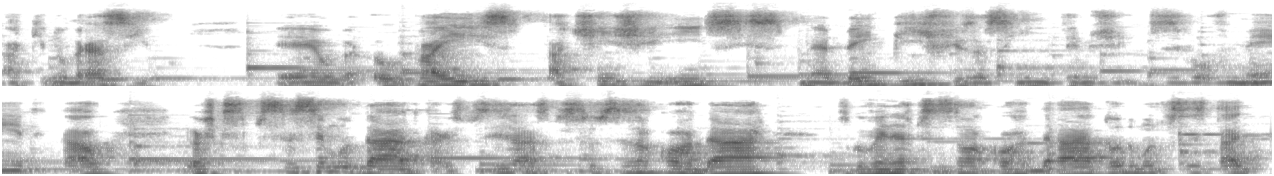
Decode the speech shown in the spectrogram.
aqui no Brasil é, o, o, país atinge índices né, bem pífios assim em termos de desenvolvimento e tal. Eu acho que isso precisa ser mudado, cara. Precisa, as pessoas precisam acordar, os governantes precisam acordar, todo mundo precisa estar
